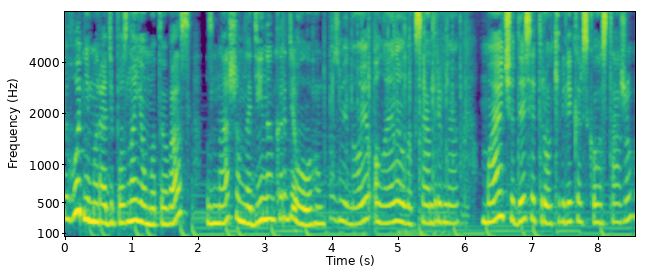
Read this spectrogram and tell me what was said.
Сьогодні ми раді познайомити вас з нашим надійним кардіологом Кузьміною Оленою Олександрівною. Маючи 10 років лікарського стажу,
